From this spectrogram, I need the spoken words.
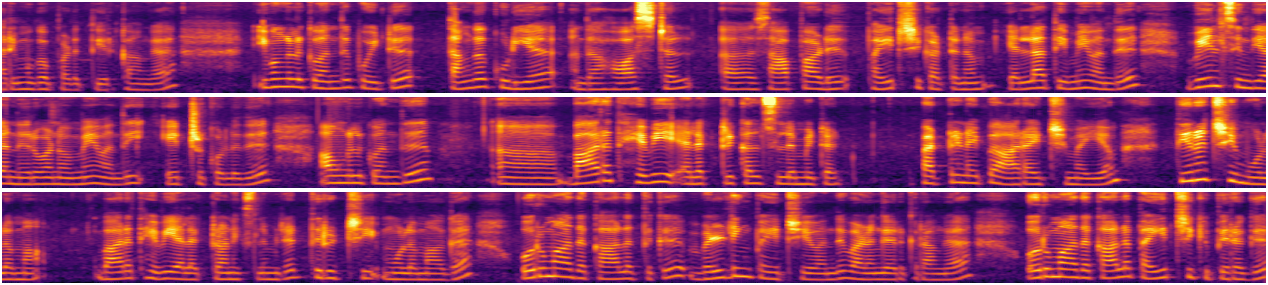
அறிமுகப்படுத்தியிருக்காங்க. இவங்களுக்கு வந்து போயிட்டு தங்கக்கூடிய அந்த ஹாஸ்டல் சாப்பாடு பயிற்சி கட்டணம் எல்லாத்தையுமே வந்து வீல்ஸ் இந்தியா நிறுவனமே வந்து ஏற்றுக்கொள்ளுது. அவங்களுக்கு வந்து பாரத் ஹெவி எலக்ட்ரிக்கல்ஸ் லிமிடெட் பற்றிணைப்பு ஆராய்ச்சி மையம் திருச்சி மூலமாக Bharat heavy electronics limited Tiruchi மூலமாக ஒரு மாத காலத்துக்கு வெல்டிங் பயிற்சியை வந்து வழங்க இருக்கிறாங்க. ஒரு மாத கால பயிற்சிக்கு பிறகு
